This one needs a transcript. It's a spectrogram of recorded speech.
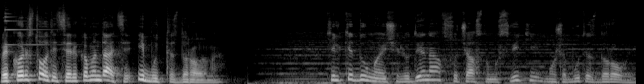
Використовуйте ці рекомендації і будьте здоровими. Тільки думаюча людина в сучасному світі може бути здоровою.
